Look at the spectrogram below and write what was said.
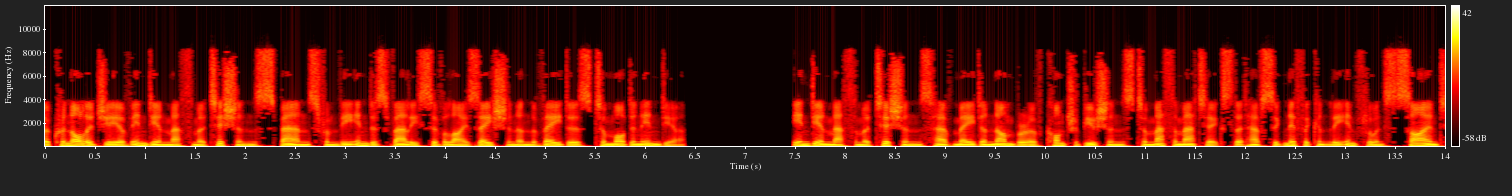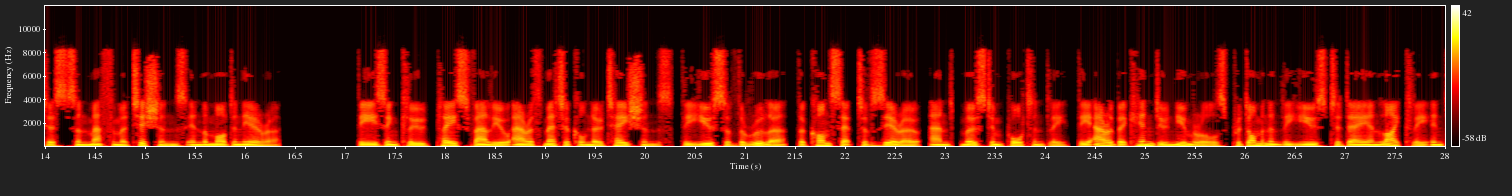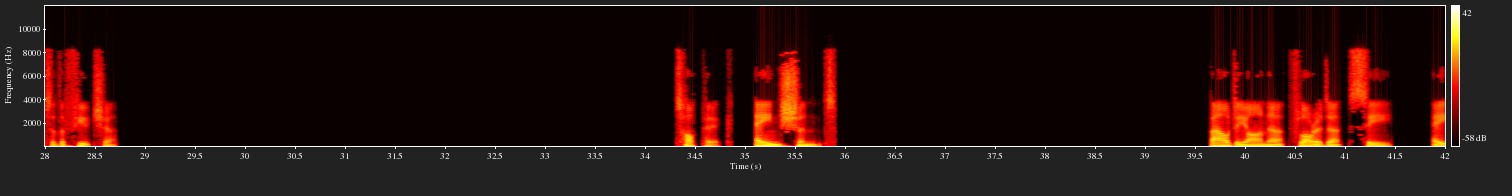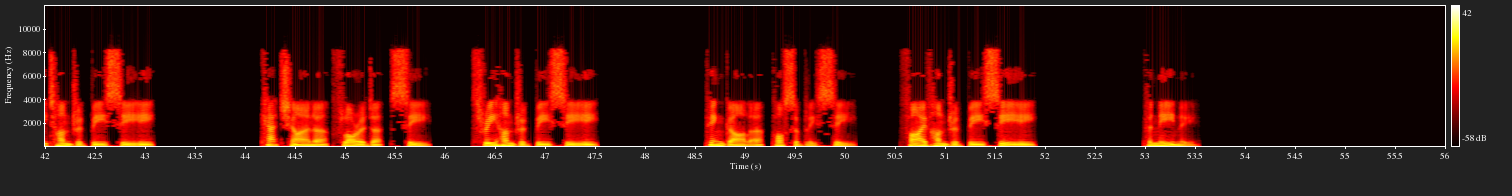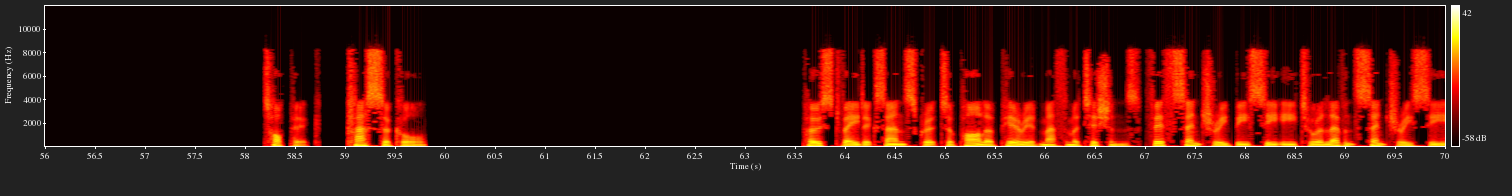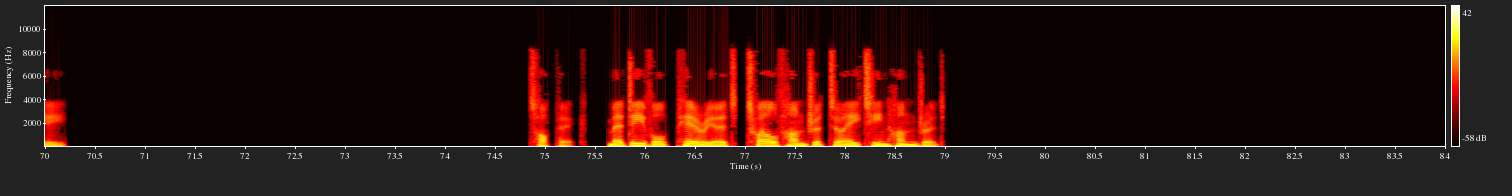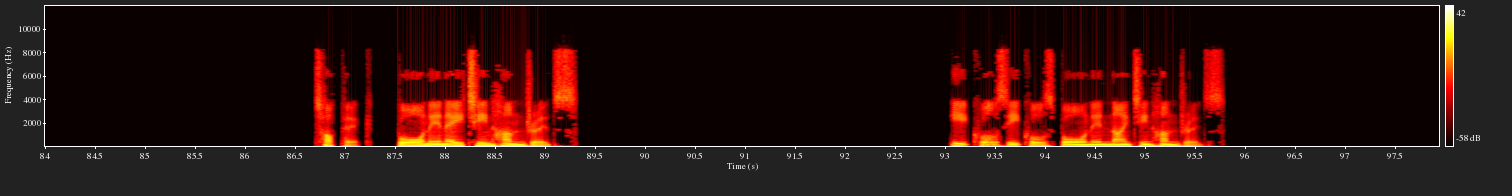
The chronology of Indian mathematicians spans from the Indus Valley Civilization and the Vedas to modern India. Indian mathematicians have made a number of contributions to mathematics that have significantly influenced scientists and mathematicians in the modern era. These include place-value arithmetical notations, the use of the ruler, the concept of zero, and, most importantly, the Arabic Hindu numerals predominantly used today and likely into the future. Ancient Baudhayana, Florida, c. 800 BCE. Katyayana, Florida, c. 300 BCE. Pingala, possibly c. 500 BCE. Panini. Topic: Classical Post-Vedic Sanskrit to Pala period mathematicians 5th century BCE to 11th century CE. Topic: Medieval period 1200 to 1800. Topic: Born in 1800s. Equals equals born in 1900s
